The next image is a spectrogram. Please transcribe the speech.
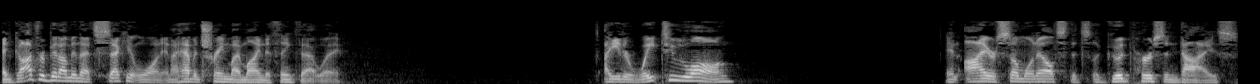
And God forbid I'm in that second one and I haven't trained my mind to think that way. I either wait too long and I or someone else that's a good person dies,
